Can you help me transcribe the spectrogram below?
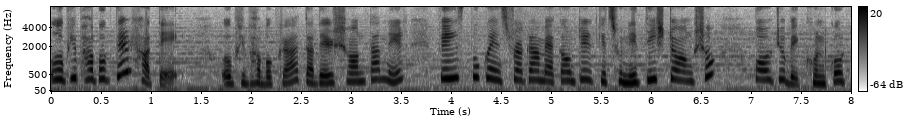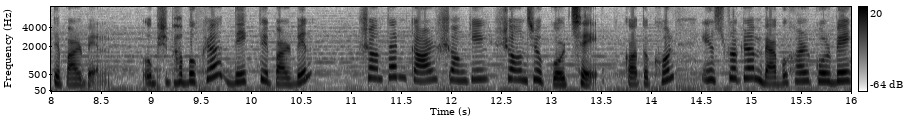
অভিভাবকদের হাতে। অভিভাবকরা তাদের সন্তানের ফেসবুক ও ইনস্টাগ্রাম অ্যাকাউন্টের কিছু নির্দিষ্ট অংশ পর্যবেক্ষণ করতে পারবেন। অভিভাবকরা দেখতে পারবেন সন্তান কার সঙ্গে সংযোগ করছে? কতক্ষণ ইনস্টাগ্রাম ব্যবহার করবে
